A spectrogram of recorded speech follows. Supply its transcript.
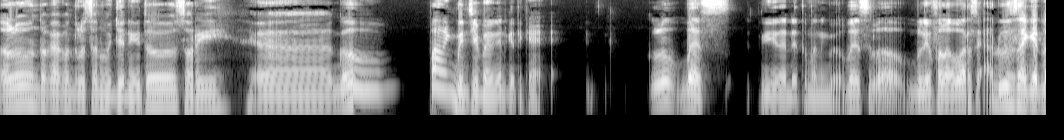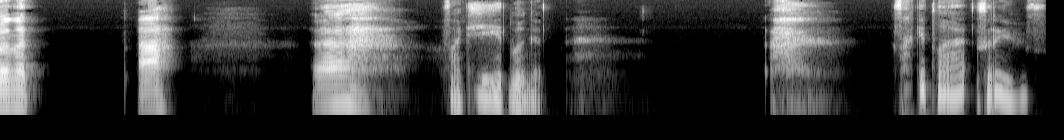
Lalu untuk akun tulisan hujan itu sorry uh, gue paling benci banget ketika lu bas gitu ada teman gue bas lo beli followers aduh sakit banget. Ah ah sakit banget. Sakit pak. Serius.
